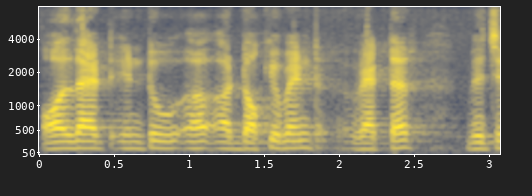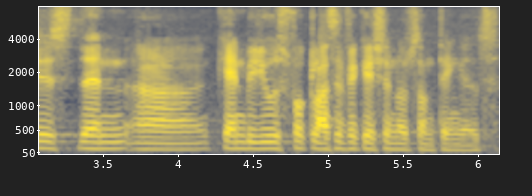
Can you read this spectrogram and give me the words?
all that into a, a document vector, which is then uh, can be used for classification or something else.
